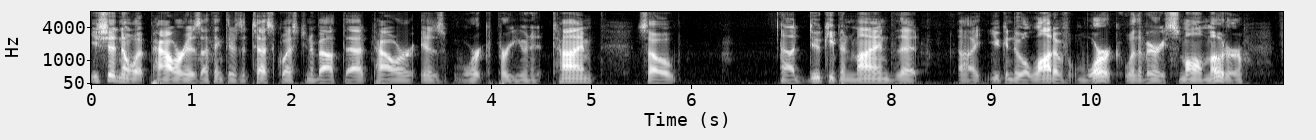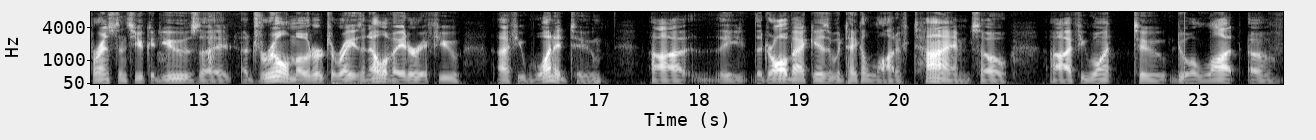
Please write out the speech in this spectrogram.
you should know what power is. I think there's a test question about that. Power is work per unit time. So uh, do keep in mind that uh, you can do a lot of work with a very small motor. For instance, you could use a, a drill motor to raise an elevator if you uh, if you wanted to. Uh, the the drawback is it would take a lot of time. So uh, if you want to do a lot of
